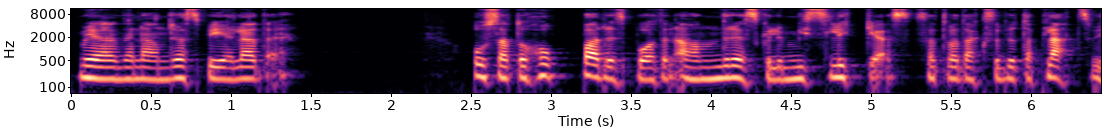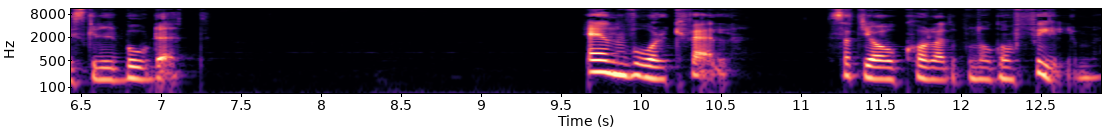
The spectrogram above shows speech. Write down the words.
medan den andra spelade. Och satt och hoppades på att den andra skulle misslyckas så att det var dags att byta plats vid skrivbordet. En vårkväll satt jag och kollade på någon film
